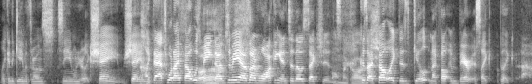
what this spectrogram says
like in the Game of Thrones scene when you're like shame, shame. Like that's what I felt was being Ugh. done to me as I'm walking into those sections. Oh my god, Because I felt like this guilt and I felt embarrassed. Like like ah,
